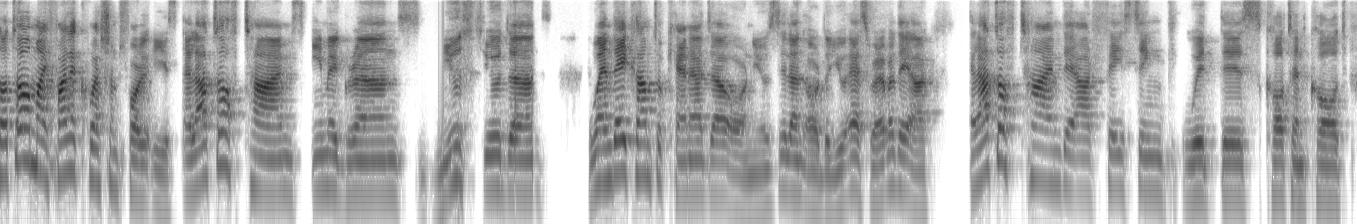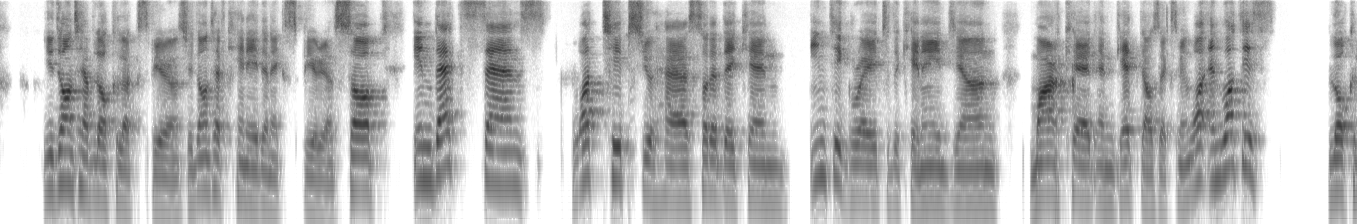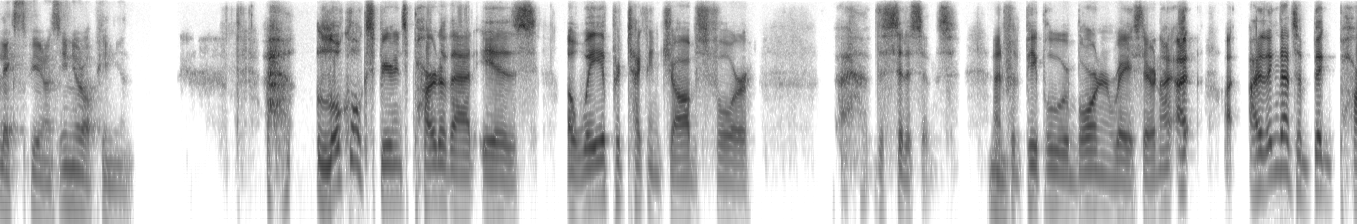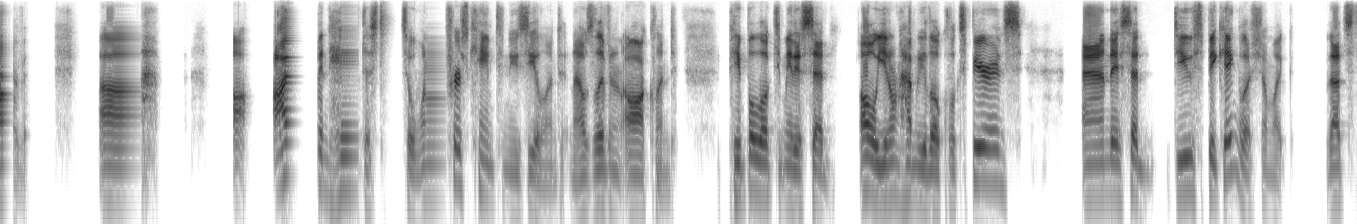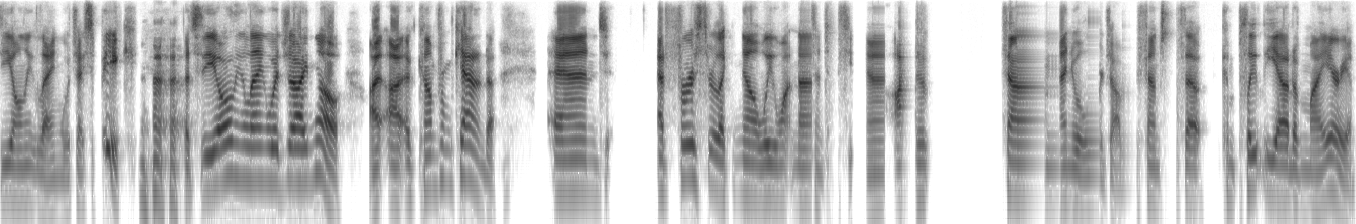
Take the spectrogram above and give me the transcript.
So Tom, my final question for you is, a lot of times immigrants, new students, when they come to Canada or New Zealand or the US, wherever they are, a lot of time they are facing with this quote unquote, you don't have local experience, you don't have Canadian experience. So in that sense, what tips you have so that they can integrate to the Canadian market and get those experience? What, and what is local experience in your opinion? Local experience, part of that is a way of protecting jobs for uh, the citizens mm. and for the people who were born and raised there. And I, I, I think that's a big part of it. Uh, I've been hit this. So when I first came to New Zealand and I was living in Auckland, people looked at me, they said, oh, you don't have any local experience. And they said, do you speak English? I'm like, that's the only language I speak. that's the only language I know. I, I come from Canada. And at first they're like, no, we want nothing to see. And I found a manual job. I found stuff that completely out of my area.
